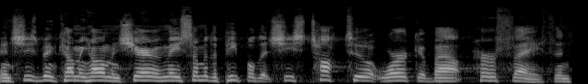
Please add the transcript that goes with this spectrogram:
and she's been coming home and sharing with me some of the people that she's talked to at work about her faith. And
